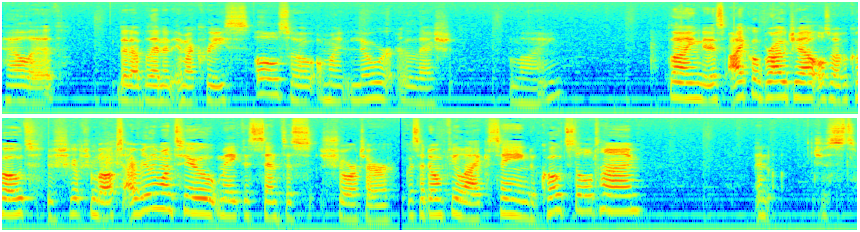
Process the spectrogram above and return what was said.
palette that I blended in my crease. Also on my lower lash line applying this Eyeko Brow Gel, also have a code description box. I really want to make this sentence shorter because I don't feel like saying the codes the whole time. And just,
